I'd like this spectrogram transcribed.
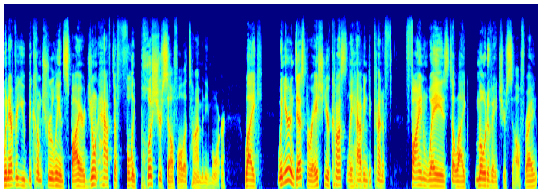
whenever you become truly inspired you don't have to fully push yourself all the time anymore like when you're in desperation you're constantly having to kind of find ways to like motivate yourself right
